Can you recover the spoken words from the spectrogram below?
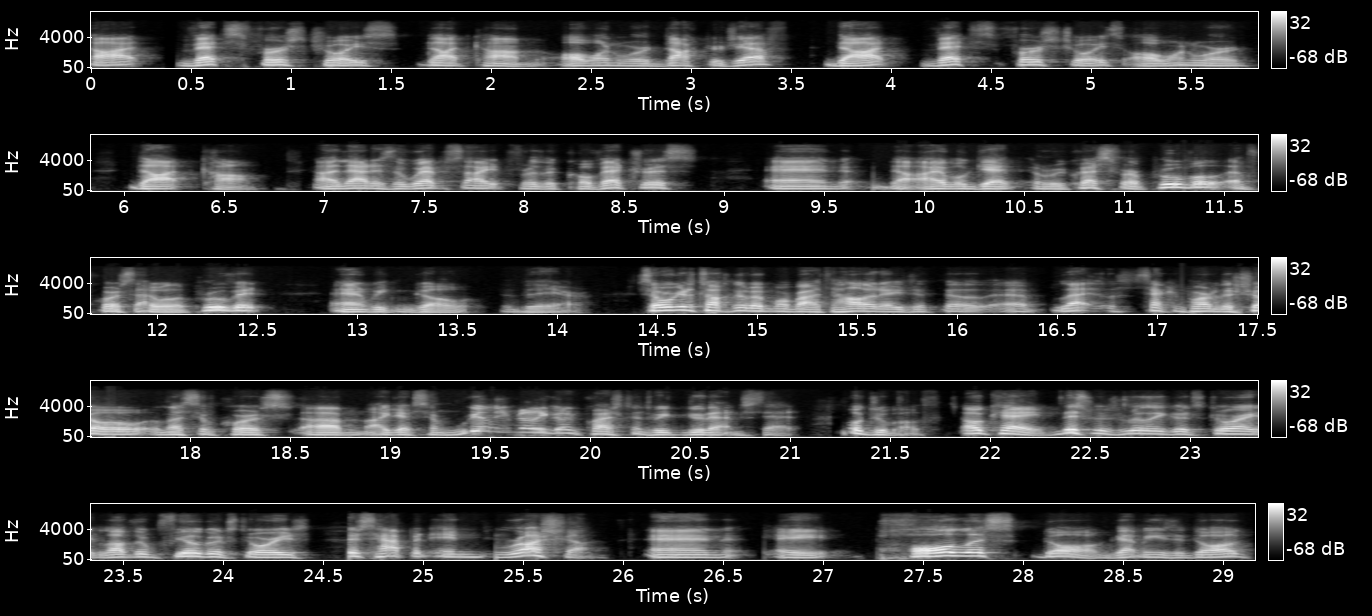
drjeff.vetsfirstchoice.com. All one word, drjeff.vetsfirstchoice, all one word, dot com. And that is the website for the Covetrus. And I will get a request for approval. Of course, I will approve it, and we can go there. So we're going to talk a little bit more about the holidays at the uh, second part of the show, unless, of course, um, I get some really, really good questions. We do that instead. We'll do both. Okay, this was really good story. Love the feel good stories. This happened in Russia, and a pawless dog. That means a dog.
